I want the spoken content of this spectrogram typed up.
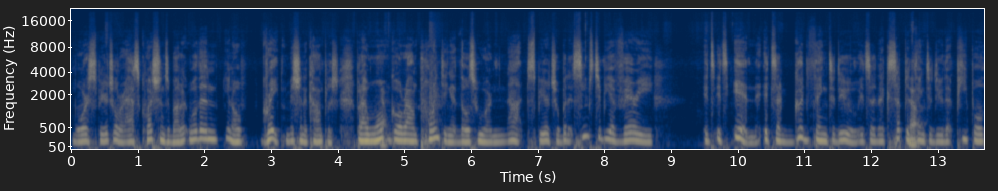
more spiritual or ask questions about it, well, then, you know, great, mission accomplished. But I won't yeah. go around pointing at those who are not spiritual. But it seems to be a very it's it's in. It's a good thing to do. It's an accepted yeah. thing to do that people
